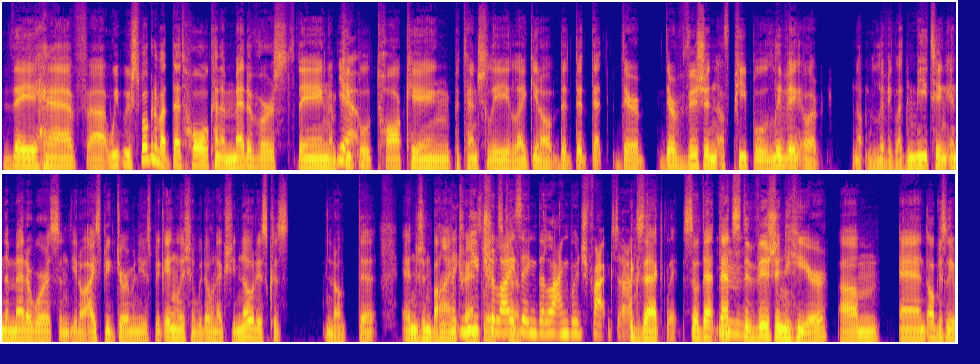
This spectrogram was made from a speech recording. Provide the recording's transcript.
They have, uh, we, we've spoken about that whole kind of metaverse thing and Yeah. people talking potentially like, you know, that, that, that their, their vision of people living or not living, like meeting in the metaverse. And, you know, I speak German, you speak English, and we don't actually notice because, you know, the engine behind Like translates kind of- neutralizing the language factor. Exactly. So that that's Mm. the vision here. Um, and obviously,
